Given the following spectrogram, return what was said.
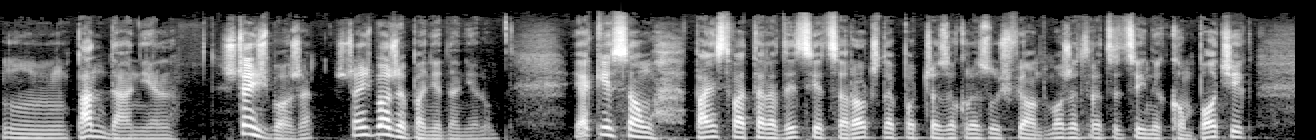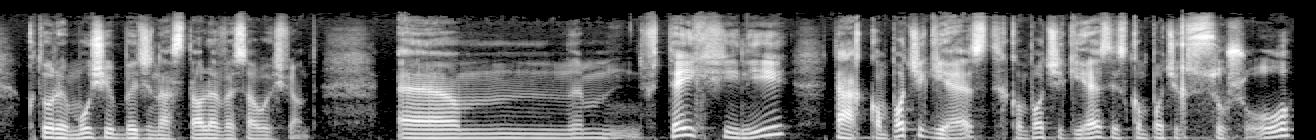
Mm, Pan Daniel. Szczęść Boże. Szczęść Boże, Panie Danielu. Jakie są Państwa tradycje coroczne podczas okresu świąt? Może tradycyjny kompocik, który musi być na stole wesołych świąt. W tej chwili, tak, kompocik jest, kompocik jest, jest kompocik z suszu,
